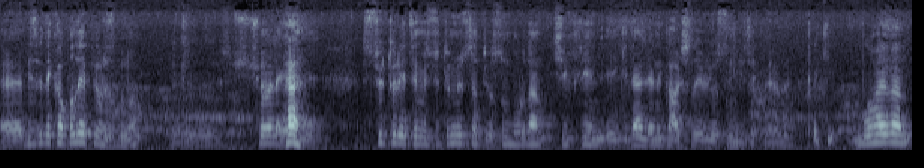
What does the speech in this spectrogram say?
E, biz bir de kapalı yapıyoruz bunu. E, şöyle yani süt üretimi, sütümüzü satıyorsun. Buradan çiftliğin e, giderlerini karşılayabiliyorsun yiyeceklerini. Peki bu hayvan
